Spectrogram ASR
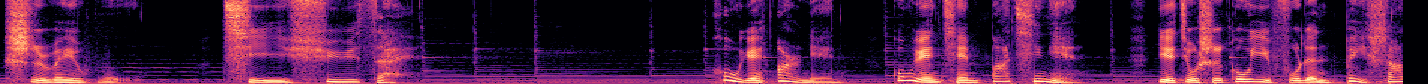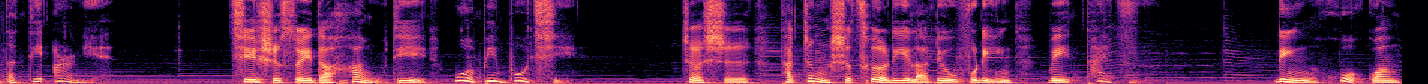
是为武，岂虚哉？后元二年，公元前八七年，也就是钩弋夫人被杀的第二年，七十岁的汉武帝卧病不起。这时，他正式册立了刘弗陵为太子，令霍光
